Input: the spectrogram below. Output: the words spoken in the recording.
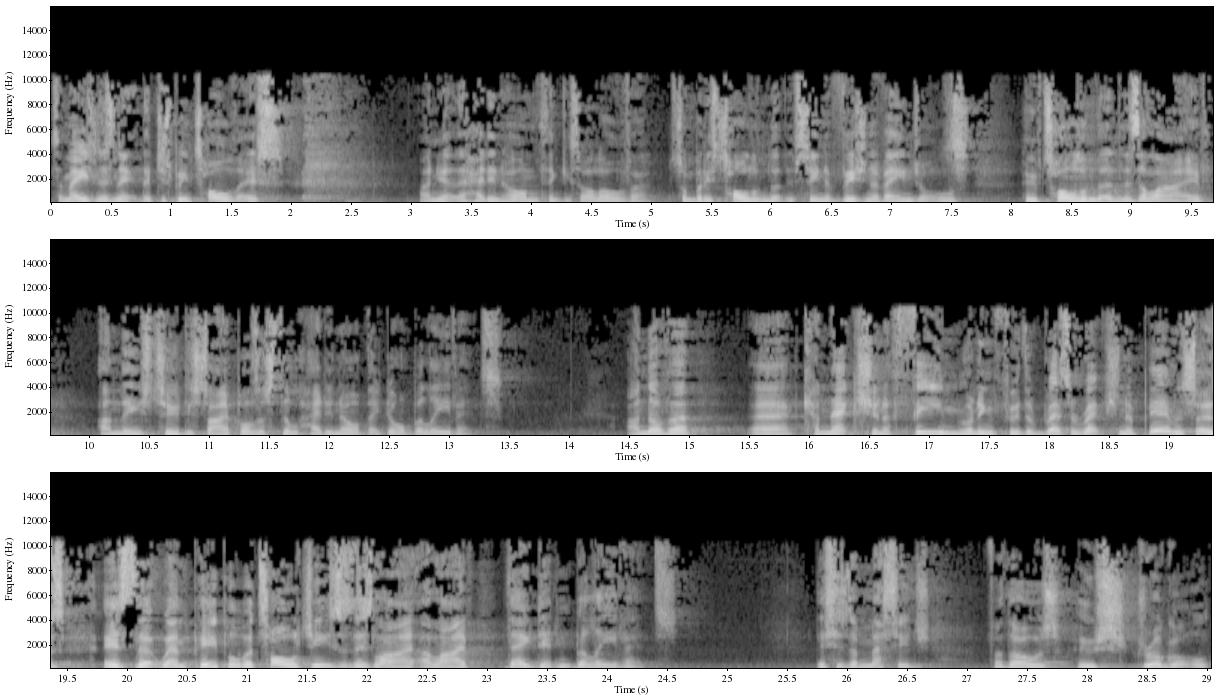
It's amazing, isn't it? They've just been told this and yet they're heading home and think it's all over. Somebody's told them that they've seen a vision of angels who've told them that is alive and these two disciples are still heading home. They don't believe it. Another uh, connection, a theme running through the resurrection appearances is that when people were told Jesus is li- alive, they didn't believe it. This is a message for those who struggle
